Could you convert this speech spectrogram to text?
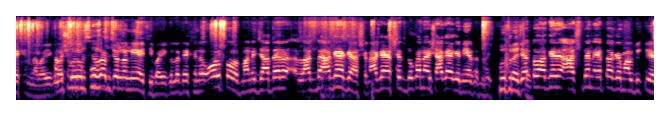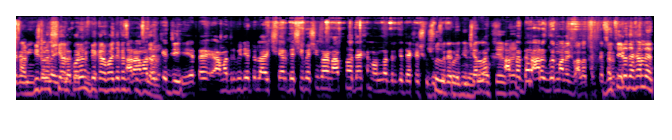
দেখেন না ভাই এগুলো শুধু পূজার জন্য নিয়ে আইছি ভাই এগুলো দেখেন অল্প মানে যাদের লাগবে আগে আগে আসেন আগে আসেন দোকানে এসে আগে আগে নিয়ে যান ভাই। যত আগে আসবেন এত আগে মাল বিক্রি হয়ে যাবে ভিডিও শেয়ার করেন বেকার ভাইদের কাছে আর আমাদেরকে জি এটা আমাদের ভিডিওটা লাইক শেয়ার বেশি বেশি করেন আপনারা দেখেন অন্যদেরকে দেখে সুযোগ করে দিন ইনশাআল্লাহ আপনার দ্বারা আরেকজন মানুষ ভালো থাকতে পারবে। এটা দেখালেন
